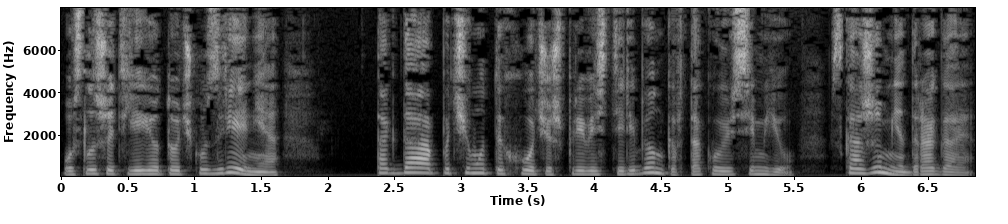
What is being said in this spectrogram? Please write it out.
услышать ее точку зрения. Тогда почему ты хочешь привести ребенка в такую семью? Скажи мне, дорогая.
